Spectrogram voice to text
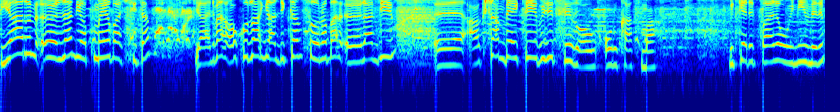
Yarın öğlen yapmaya başlayacağım. Yani ben okuldan geldikten sonra ben öğrenciyim. Ee, akşam bekleyebilirsiniz o, onu kasma. Bir kere bari oynayayım dedim.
